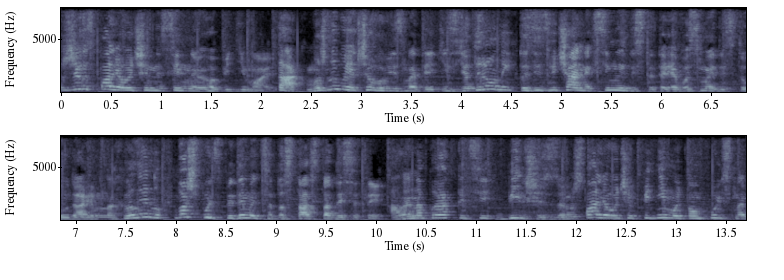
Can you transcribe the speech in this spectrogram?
жироспалювачі не сильно його піднімають. Так, можливо, якщо ви візьмете якийсь ядрений, то зі звичайних 70-80 ударів на хвилину ваш пульс підніметься до 100-110. Але на практиці більшість жироспалювачів піднімуть вам пульс на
